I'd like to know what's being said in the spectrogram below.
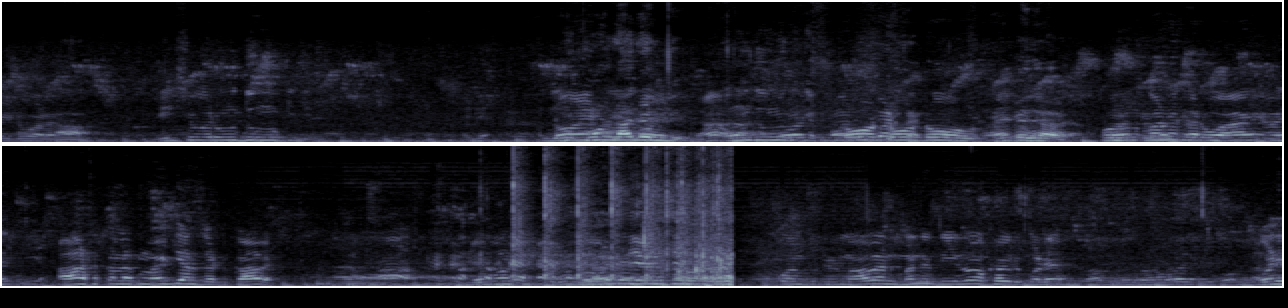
લાઈટ વાળા. હા. રિસીવર ઊંધું મૂકી દે. એટલે એટલે ફોન લાગે જ નહીં. હા, ઊંધું મૂકી ટો ટો ટો પેકેજ આવે. ફોન કોને કરવો? આ આ આઠ કલાકમાં અગિયાર ઝટકા આવે. કોમ્પ્યુટરમાં આવે ને મને તો ઈ ન ખબર પડે. પણ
